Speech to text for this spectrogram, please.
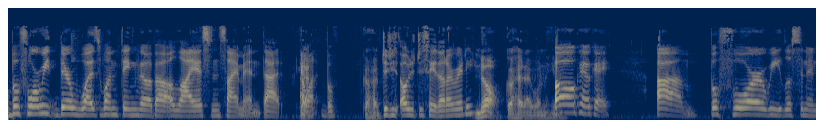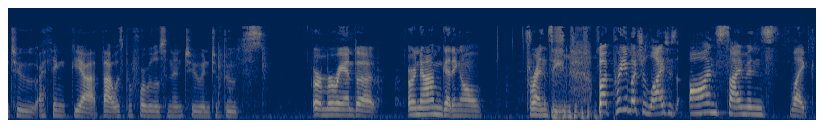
Before we, there was one thing though about Elias and Simon that I Yeah. want. Bef- Go ahead. did you? Oh, did you say that already? No, go ahead. I want to hear. Oh, okay, okay. Um, before we listen into, I think, yeah, that was before we listened into into Booth's or Miranda. Or now I'm getting all frenzied. but pretty much Elias is on Simon's like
